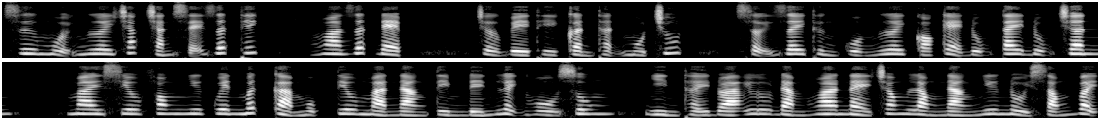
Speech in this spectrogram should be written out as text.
sư muội ngươi chắc chắn sẽ rất thích, hoa rất đẹp. Trở về thì cẩn thận một chút, sợi dây thừng của ngươi có kẻ đụng tay đụng chân. Mai siêu phong như quên mất cả mục tiêu mà nàng tìm đến lệnh hồ sung. Nhìn thấy đóa ưu đàm hoa này trong lòng nàng như nổi sóng vậy.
